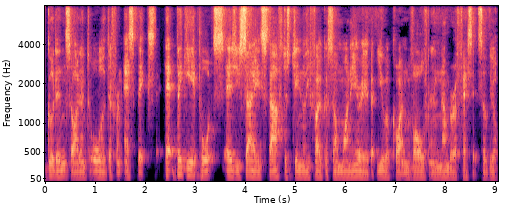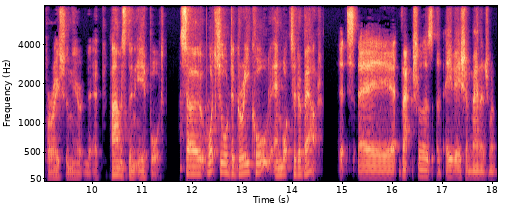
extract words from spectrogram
good insight into all the different aspects. At big airports, as you say, staff just generally focus on one area, but you were quite involved in a number of facets of the operation there at Palmerston Airport. So, what's your degree called, and what's it about? It's a bachelor's of aviation management.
